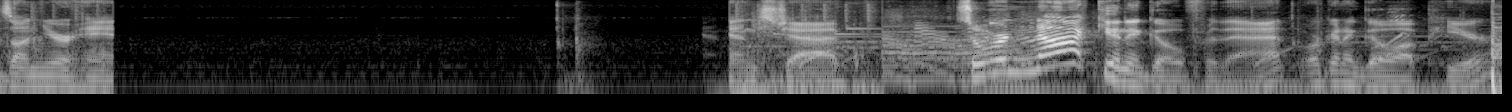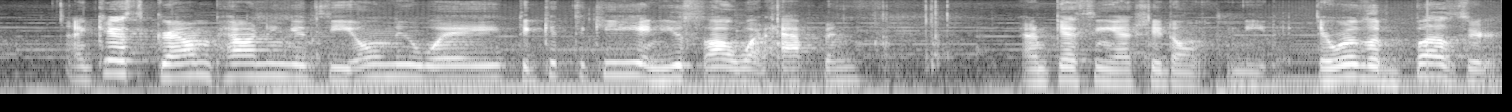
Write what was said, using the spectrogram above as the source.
Blood's on your hand. Hands, Chad. So we're not gonna go for that. We're gonna go up here. I guess ground pounding is the only way to get the key, and you saw what happened. I'm guessing you actually don't need it. There was a buzzer.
